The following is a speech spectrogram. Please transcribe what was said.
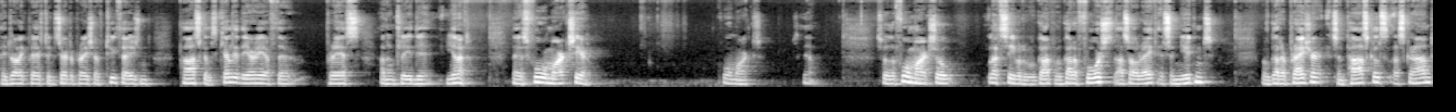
hydraulic press to exert a pressure of 2000 pascals. Calculate the area of the press and include the unit. There's four marks here. Four marks. Yeah. So the four marks, so let's see what we've got. We've got a force, that's all right, it's in newtons. We've got a pressure, it's in pascals, that's grand.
